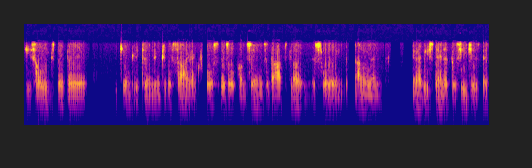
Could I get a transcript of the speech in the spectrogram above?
he's holding Spepe gently turned him to the side. And of course, there's all concerns about, you know, the swallowing the tongue and, you know, these standard procedures that,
